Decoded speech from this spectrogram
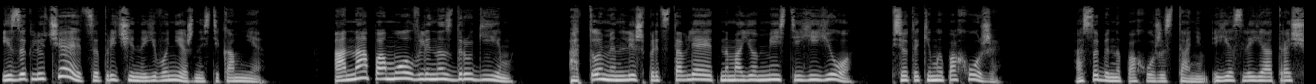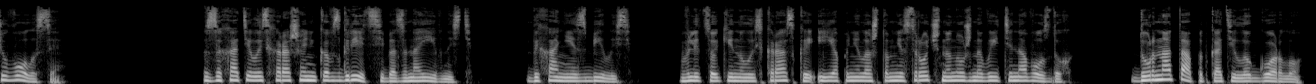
и заключается причина его нежности ко мне? Она помолвлена с другим, а Томин лишь представляет на моем месте ее. Все-таки мы похожи. Особенно похожи станем, если я отращу волосы. Захотелось хорошенько взгреть себя за наивность. Дыхание сбилось. В лицо кинулась краска, и я поняла, что мне срочно нужно выйти на воздух. Дурнота подкатила к горлу,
